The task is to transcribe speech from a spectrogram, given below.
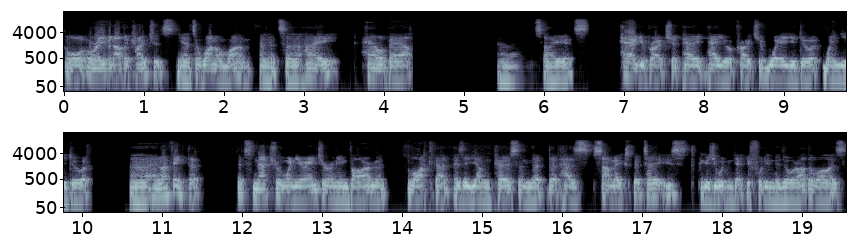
or, or even other coaches, you know, it's a one on one and it's a, hey, how about, uh, so it's how you broach it, how, how you approach it, where you do it, when you do it. Uh, and I think that it's natural when you enter an environment like that as a young person that that has some expertise because you wouldn't get your foot in the door otherwise.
